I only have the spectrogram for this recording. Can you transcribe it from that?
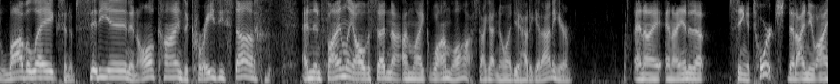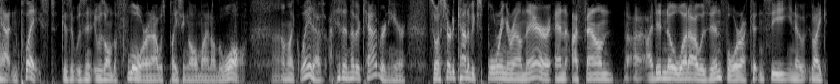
lava lakes and obsidian and all kinds of crazy stuff. and then finally, all of a sudden, I'm like, "Well, I'm lost. I got no idea how to get out of here." and I and I ended up seeing a torch that I knew I hadn't placed because it was in, it was on the floor and I was placing all mine on the wall. Ah. I'm like, wait, I've, I've hit another cavern here. So I started kind of exploring around there and I found I, I didn't know what I was in for. I couldn't see, you know, like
